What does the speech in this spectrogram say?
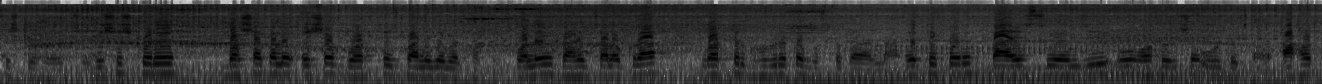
সৃষ্টি হয়েছে। বিশেষ করে বর্ষাকালে এসব গর্তে পানি জমে থাকে। ফলে গাড়ির চালকরা গর্তের গভীরতা বুঝতে পারেন না। এতে করে প্রায় সিএনজি ও অটোরিক্সা উল্টে যায়। আহত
